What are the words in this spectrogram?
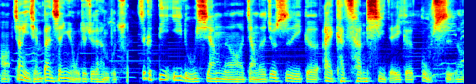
啊。像以前《半生缘》，我就觉得很不错。这个《第一炉香》呢，讲的就是一个爱看参戏的一个故事啊。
